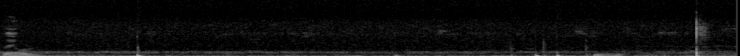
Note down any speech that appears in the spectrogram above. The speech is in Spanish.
lo tengo.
